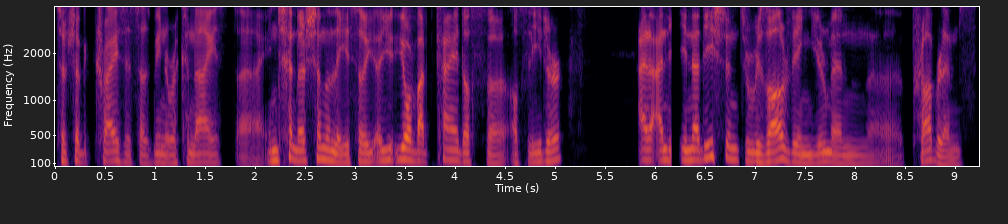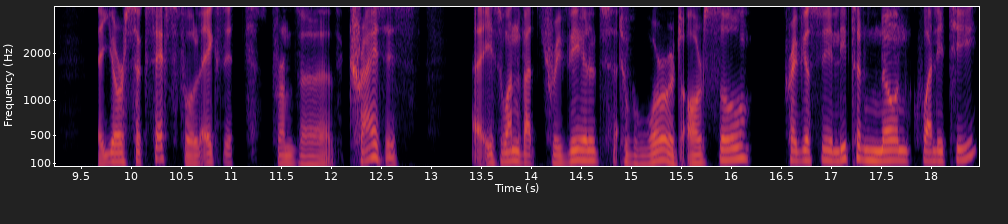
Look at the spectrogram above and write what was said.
such a big crisis has been recognized uh, internationally. So you're that kind of uh, of leader. And, and, in addition to resolving human uh, problems, your successful exit from the, the crisis uh, is one that revealed to the world also previously little known quality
